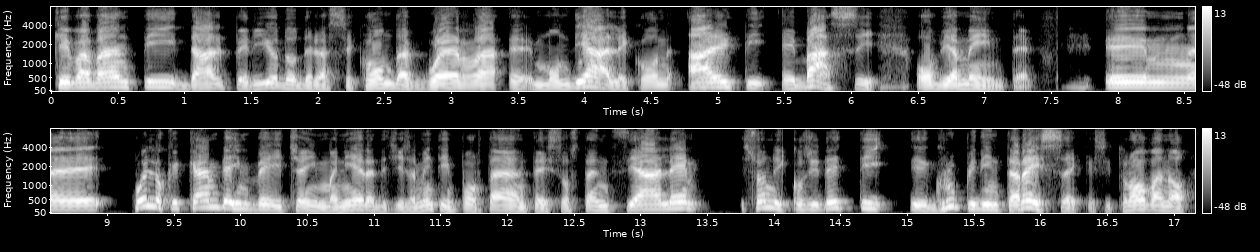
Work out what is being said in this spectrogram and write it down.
che va avanti dal periodo della seconda guerra eh, mondiale, con alti e bassi, ovviamente. Ehm, eh, quello che cambia invece in maniera decisamente importante e sostanziale sono i cosiddetti eh, gruppi di interesse che si trovano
